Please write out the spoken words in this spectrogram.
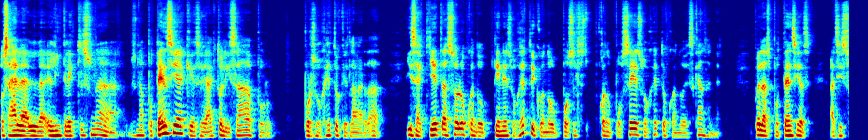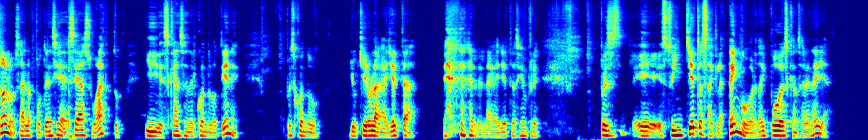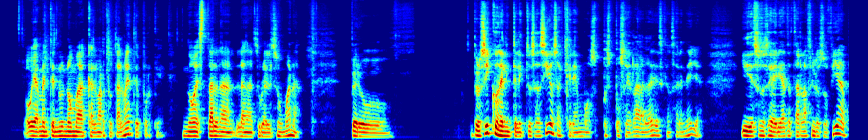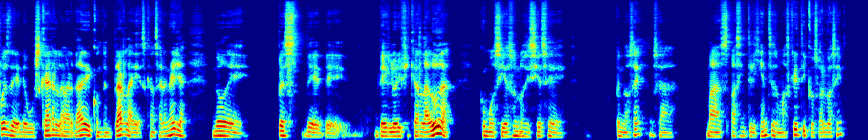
O sea, el intelecto es una, es una potencia que se ve actualizada por, por su objeto, que es la verdad. Y se aquieta solo cuando tiene su objeto y cuando posee, cuando posee su objeto, cuando descansa en él. Pues las potencias así son, o sea, la potencia desea su acto y descansa en él cuando lo tiene. Pues cuando yo quiero la galleta, la galleta siempre, pues eh, estoy inquieto hasta que la tengo, ¿verdad? Y puedo descansar en ella. Obviamente no, me va a calmar totalmente porque no está la, naturaleza humana, pero, pero sí, con el intelecto es así, o sea, queremos pues poseer la verdad y descansar en ella. Y de eso se debería tratar la filosofía, pues de, de buscar la verdad de contemplarla y descansar en ella, no de, pues, de, de, de glorificar la duda, como si eso nos hiciese, pues no sé, o sea, más, más inteligentes o más críticos o algo así.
